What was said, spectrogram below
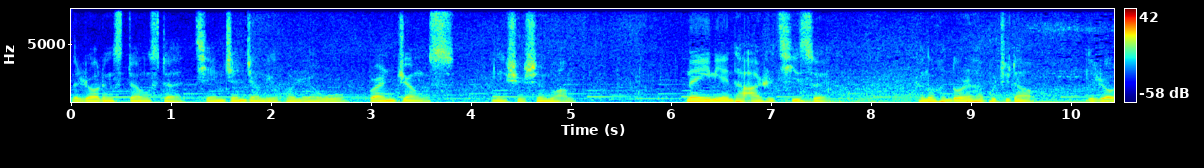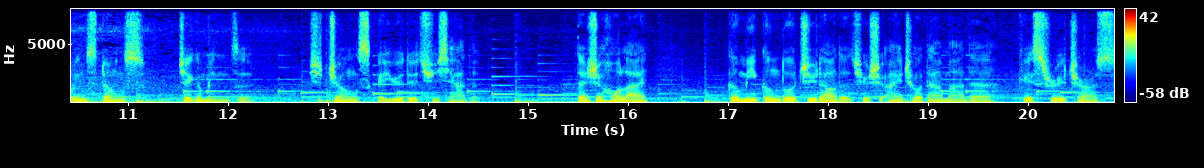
，The Rolling Stones 的前真正灵魂人物 Brian Jones 溺水身亡。那一年他二十七岁，可能很多人还不知道 The Rolling Stones 这个名字是 Jones 给乐队取下的。但是后来，歌迷更多知道的却是爱抽大麻的 Keith Richards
